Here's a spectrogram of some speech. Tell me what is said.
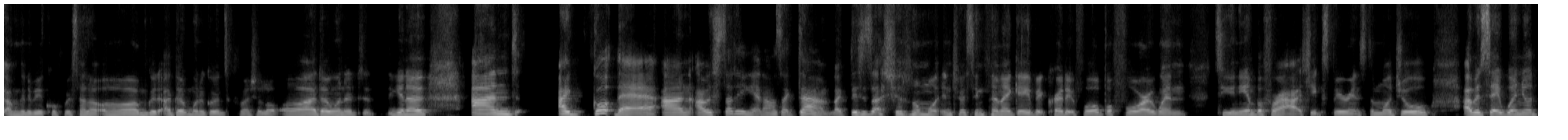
I'm going to be a corporate seller. Oh, I'm good. I don't want to go into commercial law. Oh, I don't want to, you know. And I got there and I was studying it and I was like, damn, like this is actually a lot more interesting than I gave it credit for before I went to uni and before I actually experienced the module. I would say when you're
